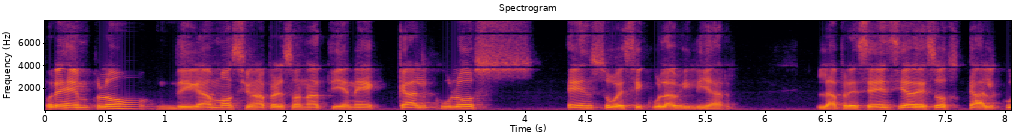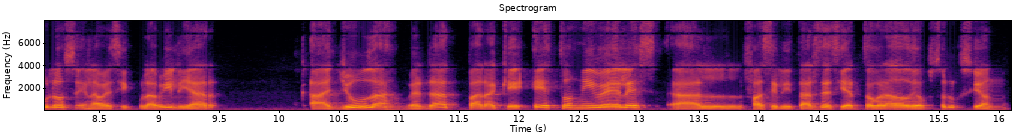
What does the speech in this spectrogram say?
Por ejemplo, digamos si una persona tiene cálculos en su vesícula biliar, la presencia de esos cálculos en la vesícula biliar ayuda, ¿verdad?, para que estos niveles, al facilitarse cierto grado de obstrucción,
